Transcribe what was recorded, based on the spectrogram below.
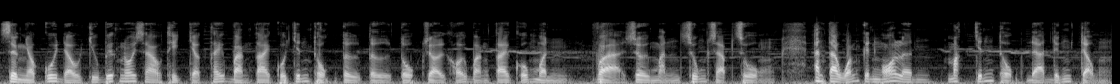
Sơn nhỏ cúi đầu chưa biết nói sao thì chợt thấy bàn tay của chính thuật từ từ tuột rời khỏi bàn tay của mình và rơi mạnh xuống sạp xuồng. Anh ta quẳng kinh ngó lên, mắt chính thuật đã đứng trọng.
